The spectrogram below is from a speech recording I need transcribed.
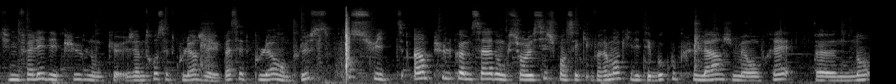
qu'il me fallait des pulls donc j'aime trop cette couleur. J'avais pas cette couleur en plus. Ensuite un pull comme ça donc sur le site je pensais vraiment qu'il était beaucoup plus large mais en vrai non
